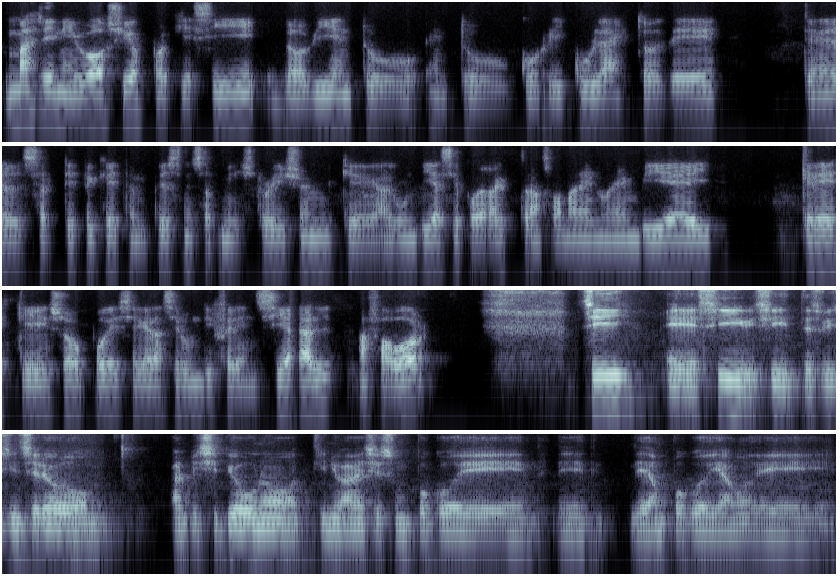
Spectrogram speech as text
más de negocios, porque sí lo vi en tu, en tu currícula, esto de tener el Certificate in Business Administration, que algún día se podrá transformar en un MBA. ¿Crees que eso puede llegar a ser un diferencial a favor? Sí, eh, sí, sí, te soy sincero. Al principio uno tiene a veces un poco de, de, da un poco, digamos, de,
